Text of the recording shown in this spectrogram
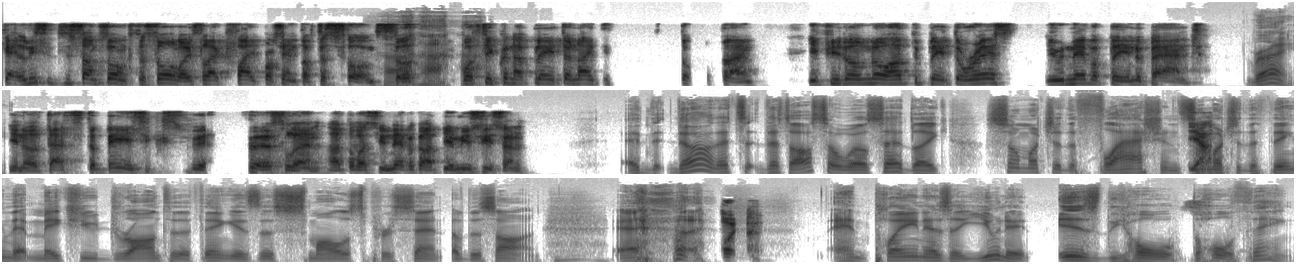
can listen to some songs. The solo is like five percent of the song. So what you're gonna play it the ninety of the time. If you don't know how to play the rest, you never play in a band. Right. You know that's the basics first learn. Otherwise, you never gonna be a musician. And th- no, that's that's also well said. Like so much of the flash and so Yeah. much of the thing that makes you drawn to the thing is the smallest percent of the song, and, Oh, yeah. and playing as a unit is the whole the whole thing.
